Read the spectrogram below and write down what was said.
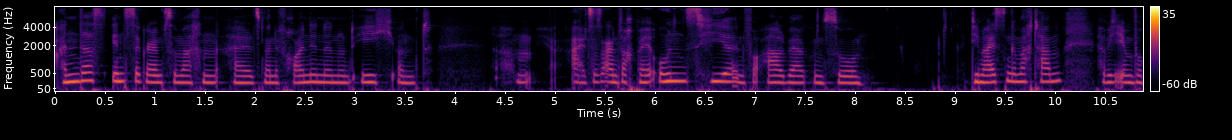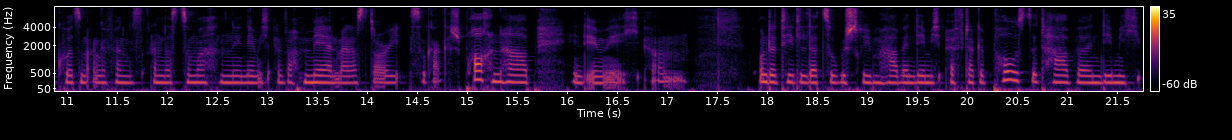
anders Instagram zu machen als meine Freundinnen und ich und ähm, als es einfach bei uns hier in Vorarlberg und so die meisten gemacht haben, habe ich eben vor kurzem angefangen, das anders zu machen, indem ich einfach mehr in meiner Story sogar gesprochen habe, indem ich ähm, Untertitel dazu geschrieben habe, indem ich öfter gepostet habe, indem ich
